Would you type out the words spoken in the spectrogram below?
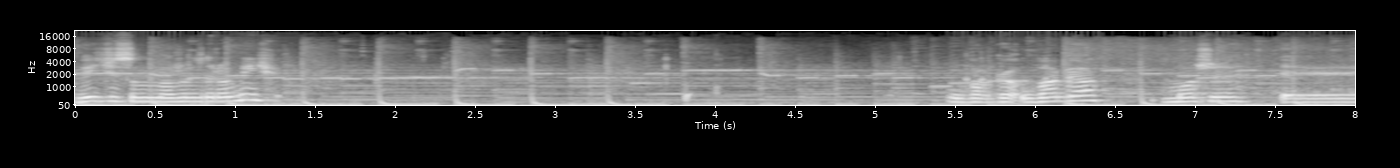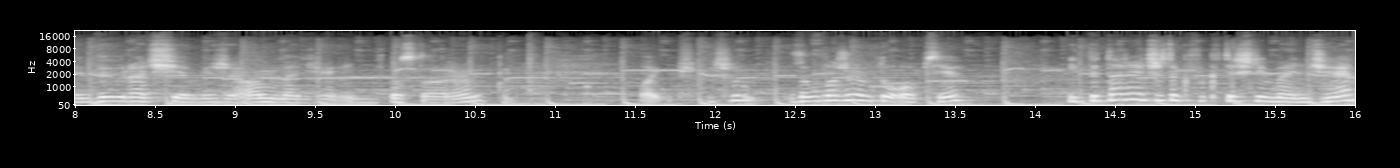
Wiecie co on może zrobić? Uwaga, uwaga. Może yy, wybrać siebie, że on będzie impostorem. Oj, przepraszam. Zauważyłem tą opcję. I pytanie, czy tak faktycznie będzie.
